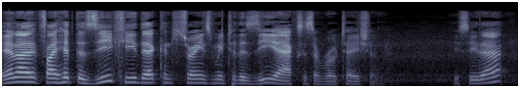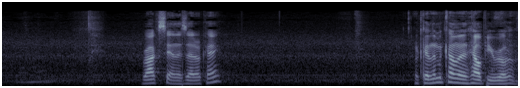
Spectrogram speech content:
And I, if I hit the Z key, that constrains me to the Z axis of rotation. You see that? Mm-hmm. Roxanne, is that okay? Okay, let me come and help you. Real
